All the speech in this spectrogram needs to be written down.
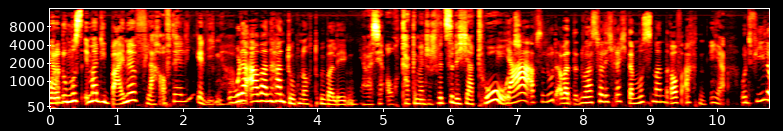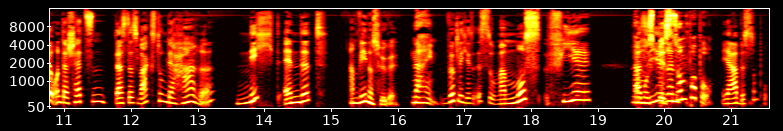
Ja. Oder du musst immer die Beine flach auf der Liege liegen haben. Oder aber ein Handtuch noch drüber legen. ja, aber ist ja auch kacke, Mensch, schwitzt du dich ja tot. Ja, absolut, aber du hast völlig recht, da muss man drauf achten. Ja. Und viele unterschätzen, dass das Wachstum der Haare nicht endet am Venushügel. Nein, Wirklich, es ist so. Man muss viel man muss rasieren. bis zum Popo. ja, bis zum Po.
